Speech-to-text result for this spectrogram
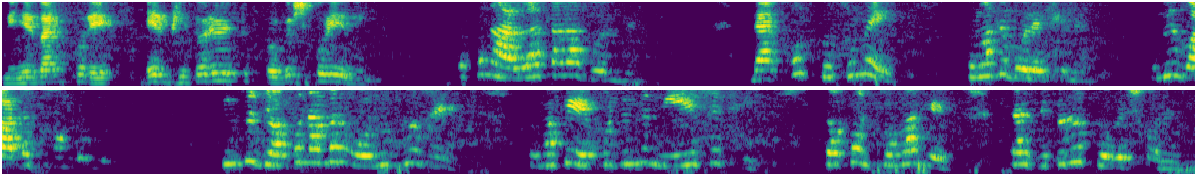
মেহেরবানি করে এর ভিতরে একটু প্রবেশ করিয়ে দিন। তখন আল্লাহ তারা বলবেন দেখো, প্রথমেই তোমাকে বলেছিলেন তুমি ওয়াদা ভঙ্গ কিন্তু যখন আমার অনুগ্রহে তোমাকে এ পর্যন্ত নিয়ে এসেছি তখন তোমাকে তার ভিতরেও প্রবেশ করেন।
